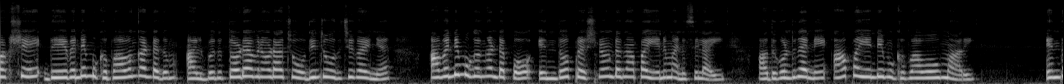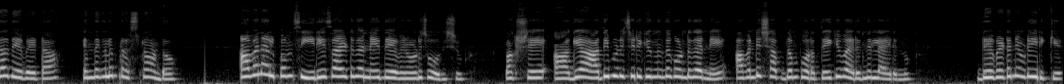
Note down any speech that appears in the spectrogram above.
പക്ഷേ ദേവന്റെ മുഖഭാവം കണ്ടതും അത്ഭുതത്തോടെ അവനോട് ആ ചോദ്യം ചോദിച്ചു കഴിഞ്ഞ് അവന്റെ മുഖം കണ്ടപ്പോൾ എന്തോ പ്രശ്നമുണ്ടെന്ന് ആ പയ്യന് മനസ്സിലായി. അതുകൊണ്ട് തന്നെ ആ പയ്യന്റെ മുഖഭാവവും മാറി. എന്താ ദേവേട്ട? എന്തെങ്കിലും പ്രശ്നമുണ്ടോ? അവൻ അല്പം സീരിയസ് ആയിട്ട് തന്നെ ദേവനോട് ചോദിച്ചു. പക്ഷേ ആകെ ആദ്യ പിടിച്ചിരിക്കുന്നത് കൊണ്ട് തന്നെ അവന്റെ ശബ്ദം പുറത്തേക്ക് വരുന്നില്ലായിരുന്നു. ദേവേട്ടൻ ഇവിടെ ഇരിക്ക്.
